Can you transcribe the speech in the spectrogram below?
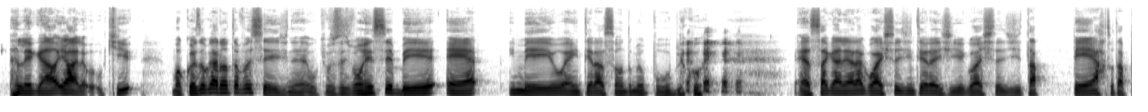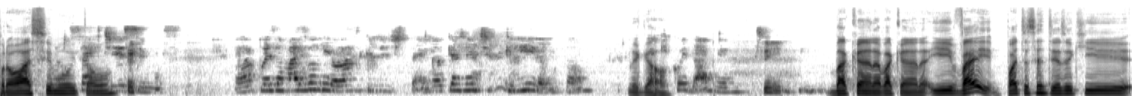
Legal. E olha, o que uma coisa eu garanto a vocês, né? O que vocês vão receber é e-mail, é interação do meu público. Essa galera gosta de interagir, gosta de estar tá perto, estar tá próximo, então. É a coisa mais valiosa que a gente tem, é o que a gente cria, então. Legal. Tem que cuidar mesmo. Sim. Bacana, bacana. E vai, pode ter certeza que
